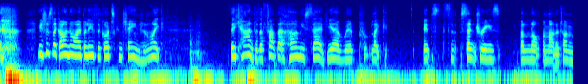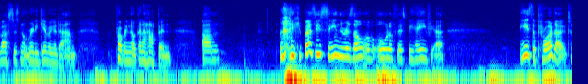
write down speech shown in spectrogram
he's just like, oh no, I believe the gods can change, and I'm like, they can, but the fact that Hermes said, yeah, we're pr- like, it's th- centuries, a lot amount of time of us just not really giving a damn, probably not going to happen. Um, like Percy's seen the result of all of this behavior. He's the product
